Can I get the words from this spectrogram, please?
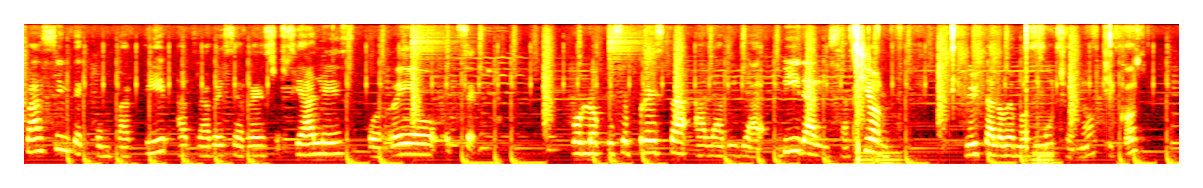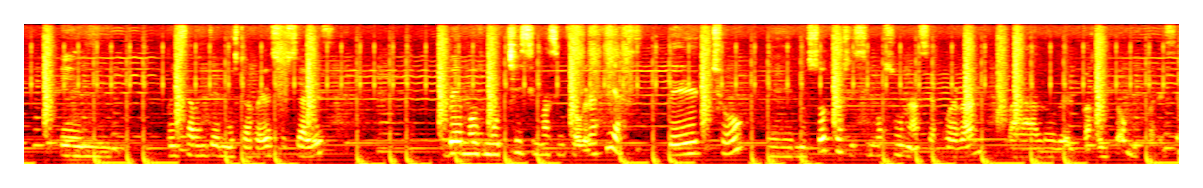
fácil de compartir a través de redes sociales, correo, etc por lo que se presta a la viralización. Y ahorita lo vemos mucho, ¿no, chicos? precisamente en nuestras redes sociales vemos muchísimas infografías. De hecho, eh, nosotros hicimos una, ¿se acuerdan? Para lo del perrito, me parece.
